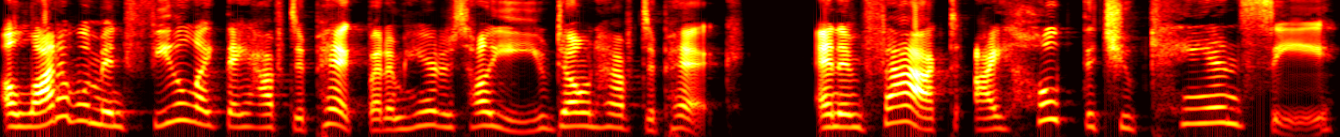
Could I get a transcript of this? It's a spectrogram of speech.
A lot of women feel like they have to pick, but I'm here to tell you, you don't have to pick. And in fact, I hope that you can see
